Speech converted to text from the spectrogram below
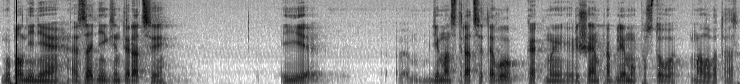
выполнение задней экзентерации – и э, демонстрация того, как мы решаем проблему пустого малого таза.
